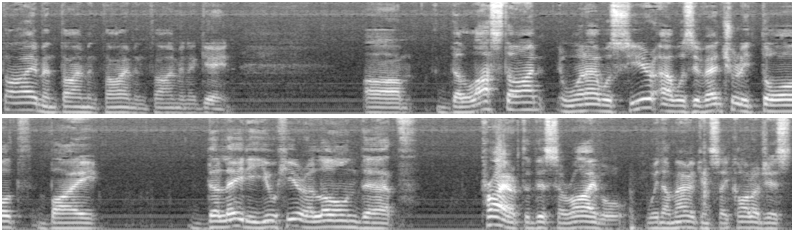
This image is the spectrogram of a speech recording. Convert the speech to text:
time and time and time and time and again. Um, the last time when I was here, I was eventually told by the lady you hear alone that prior to this arrival with American psychologists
